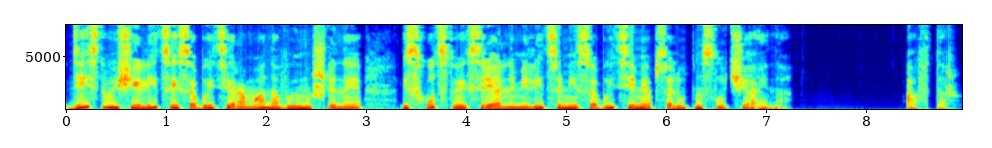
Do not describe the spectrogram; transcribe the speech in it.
Действующие лица и события романа вымышленные, и сходство их с реальными лицами и событиями абсолютно случайно. Автор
